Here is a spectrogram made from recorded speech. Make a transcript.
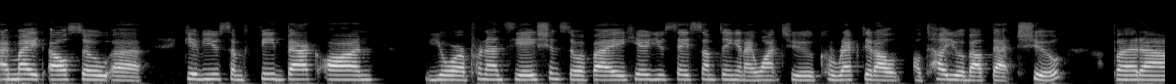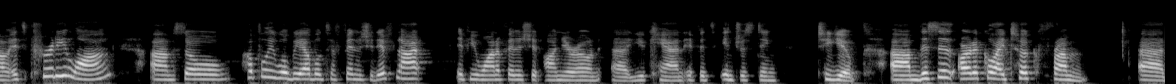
I might also uh, give you some feedback on your pronunciation. So if I hear you say something and I want to correct it, I'll I'll tell you about that too. But uh, it's pretty long, um, so hopefully we'll be able to finish it. If not, if you want to finish it on your own, uh, you can if it's interesting to you. Um, this is article I took from uh,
